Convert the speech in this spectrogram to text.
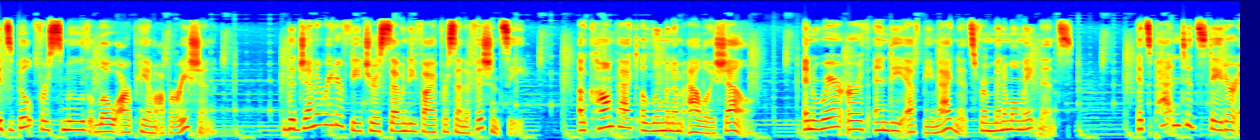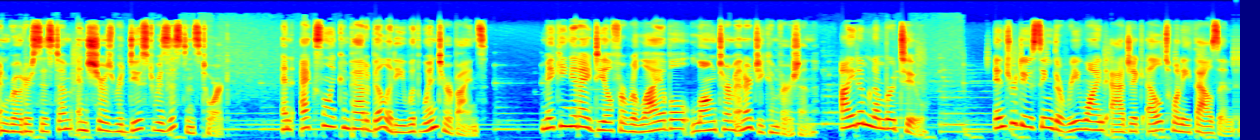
it's built for smooth low RPM operation. The generator features 75% efficiency, a compact aluminum alloy shell, and rare earth NDFB magnets for minimal maintenance. Its patented stator and rotor system ensures reduced resistance torque and excellent compatibility with wind turbines, making it ideal for reliable, long-term energy conversion. Item number two. Introducing the Rewind Agic L20000,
